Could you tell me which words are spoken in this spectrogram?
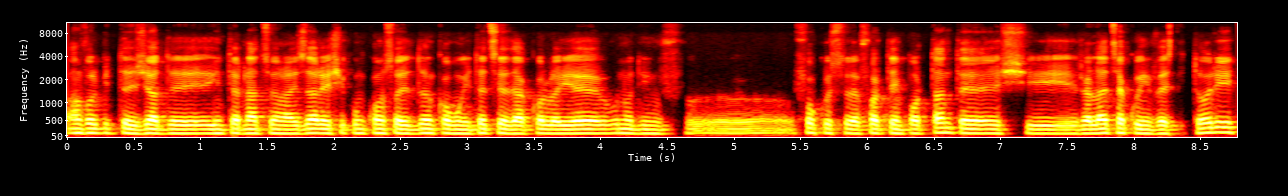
am vorbit deja de internaționalizare și cum consolidăm comunitățile de acolo. E unul din focusurile foarte importante și relația cu investitorii.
